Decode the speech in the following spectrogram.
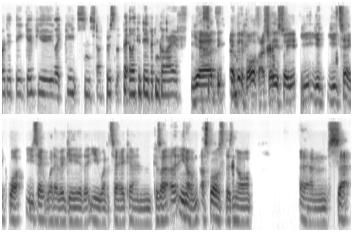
or did they give you like paints and stuff it was a bit like a david and goliath yeah the, a bit of both actually so you, you you take what you take whatever gear that you want to take and because i you know i suppose there's no um set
